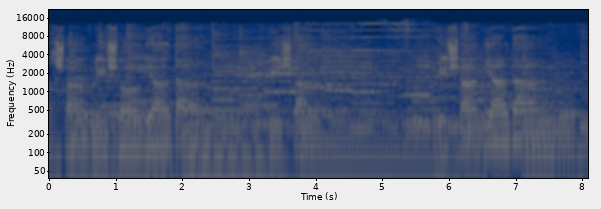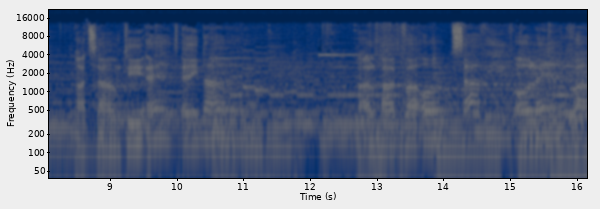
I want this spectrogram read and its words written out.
עכשיו לישון ילדה, נשאר, נשען ילדה. עצמתי את עיניי, על הגבעות סביב עולה כבר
